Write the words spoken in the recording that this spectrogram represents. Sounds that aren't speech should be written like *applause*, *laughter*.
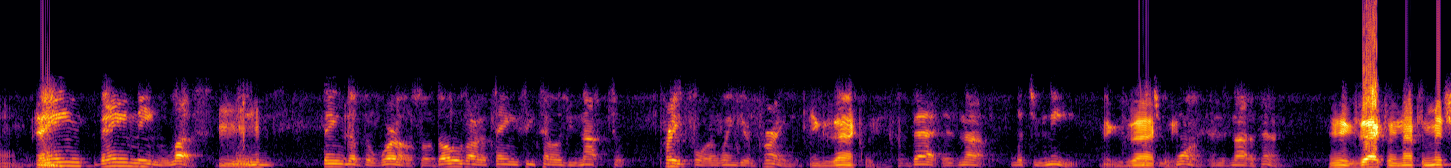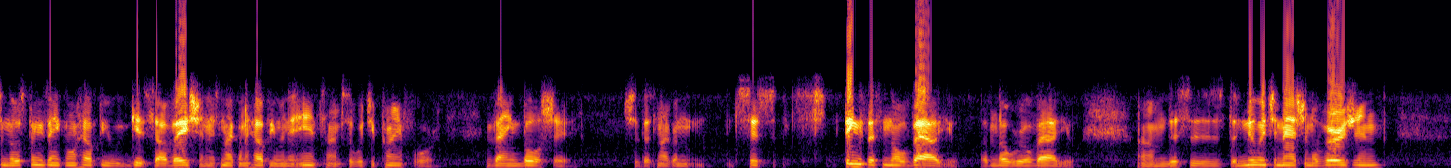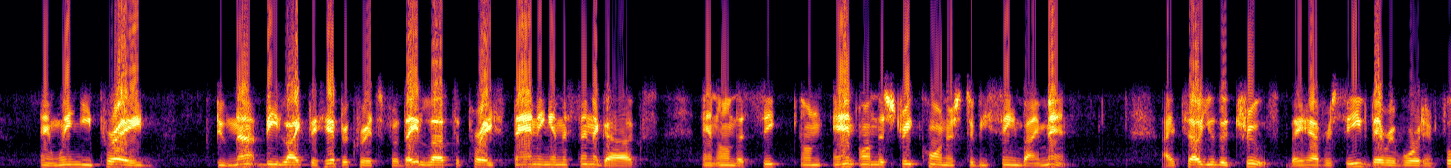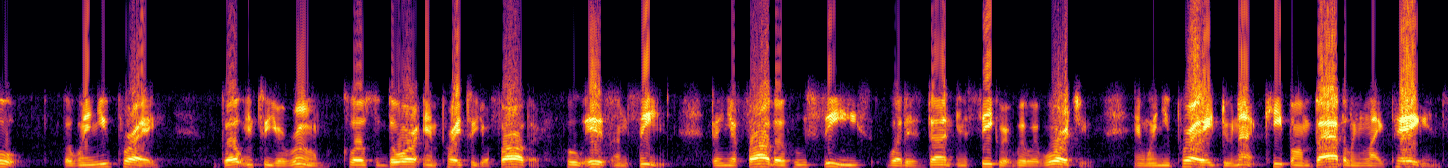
Um, Vain, vain mean lust, Mhm. means things of the world. So those are the things he tells you not to pray for when you're praying. exactly. 'Cause that is not what you need, what Exactly. you want, and it's not of him. Exactly. Not to mention those things ain't gonna help you get salvation. It's not gonna help you in the end time. So what you praying for? Vain bullshit. Shit that's not gonna. Things that's no value of no real value. Um, this is the New International Version. And when ye pray, do not be like the hypocrites, for they love to pray standing in the synagogues and on the on and on the street corners to be seen by men. I tell you the truth, they have received their reward in full. But when you pray, go into your room, close the door, and pray to your Father, who is unseen. Then your Father, who sees what is done in secret, will reward you. And when you pray, do not keep on babbling like pagans,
